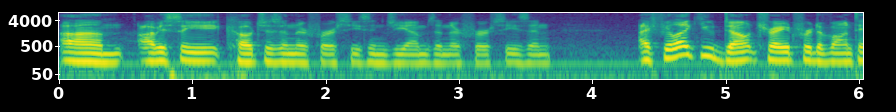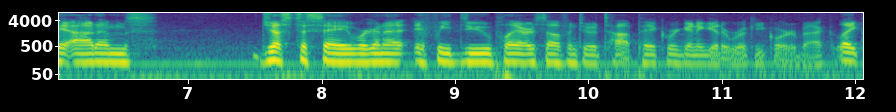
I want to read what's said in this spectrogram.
Um, obviously, coaches in their first season, GMs in their first season. I feel like you don't trade for Davante Adams just to say we're gonna if we do play ourselves into a top pick, we're gonna get a rookie quarterback. Like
